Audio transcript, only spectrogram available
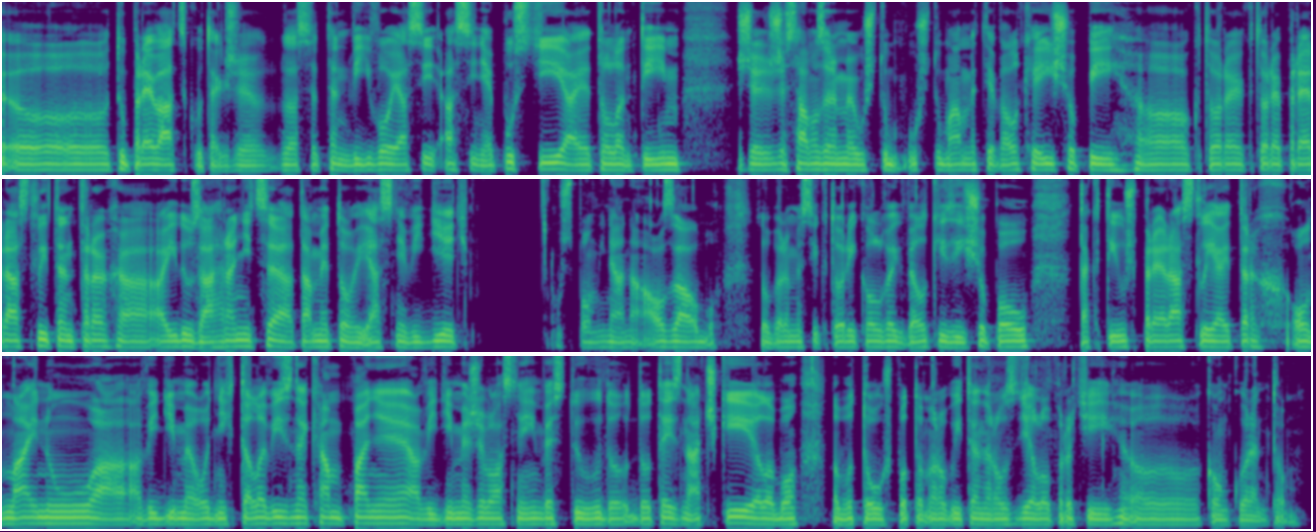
tú prevádzku. Takže zase ten vývoj asi, asi nepustí a je to len tým, že, že samozrejme už tu, už tu máme tie veľké e-shopy, e, ktoré, ktoré prerastli ten trh a, a idú za hranice a tam je to jasne vidieť už spomínaná Alza, alebo zoberieme si ktorýkoľvek veľký z e-shopov, tak tí už prerastli aj trh online a, a vidíme od nich televízne kampane a vidíme, že vlastne investujú do, do tej značky, lebo, lebo to už potom robí ten rozdiel oproti uh, konkurentom.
